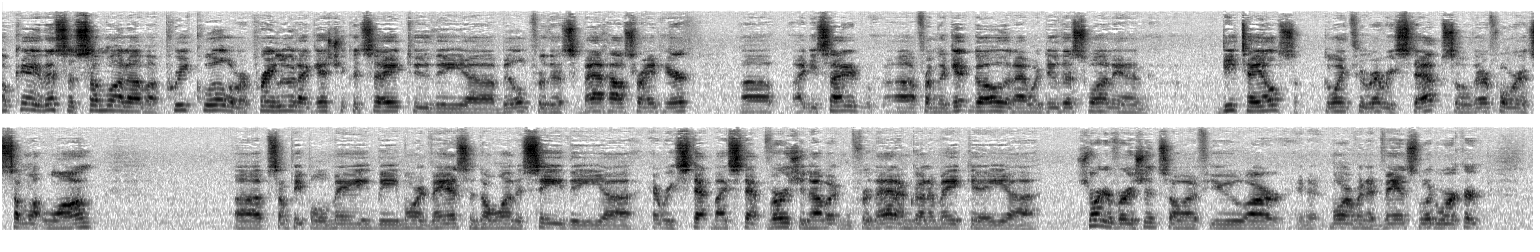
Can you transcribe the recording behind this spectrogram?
Okay, this is somewhat of a prequel or a prelude, I guess you could say, to the uh, build for this bat house right here. Uh, I decided uh, from the get-go that I would do this one in details, going through every step, so therefore it's somewhat long. Uh, some people may be more advanced and don't want to see the uh, every step-by-step -step version of it, and for that I'm going to make a uh, shorter version so if you are a, more of an advanced woodworker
